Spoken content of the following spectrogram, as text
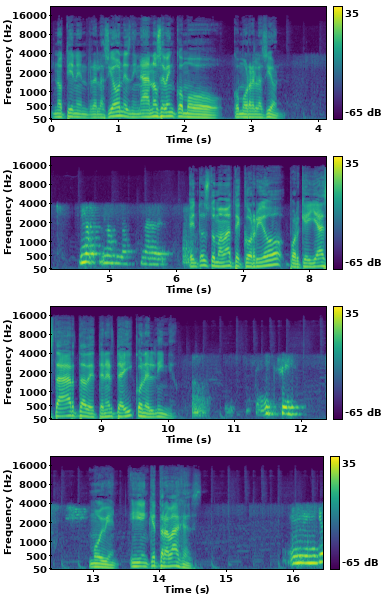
no tienen relaciones ni nada, no se ven como, como relación. No, no, no, nada de eso. Entonces tu mamá te corrió porque ya está harta de tenerte ahí con el niño. Sí. Muy bien. ¿Y en qué trabajas? Mm, yo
